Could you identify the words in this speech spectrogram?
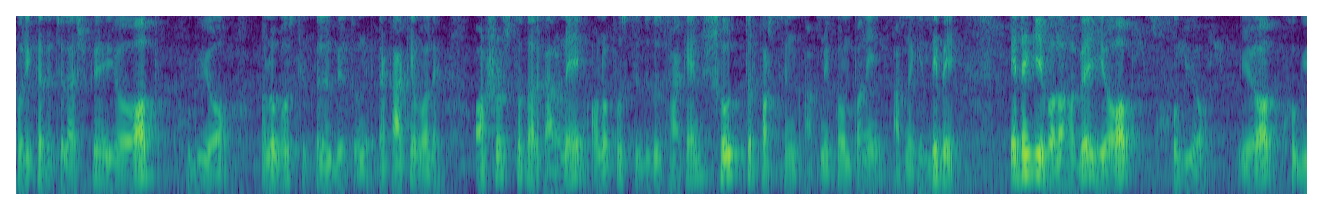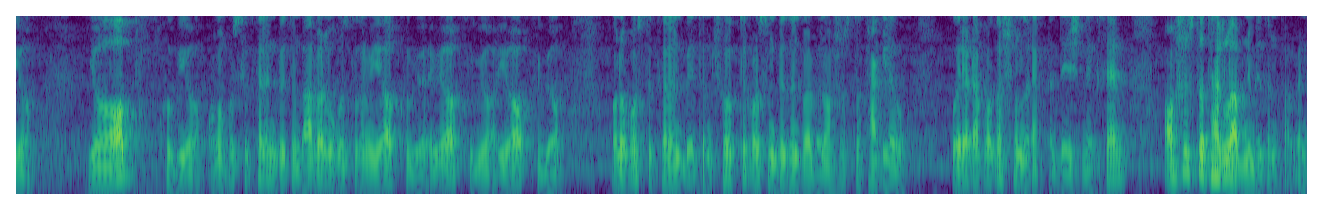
পরীক্ষাতে চলে আসবে। ইয়ব খুব ইয় অনুপস্থিতকালীন বেতন। এটা কাকে বলে? অসুস্থতার কারণে অনুপস্থিত যদি থাকেন, সত্তর পার্সেন্ট আপনি কোম্পানি আপনাকে দেবে। এটাকেই বলা হবে? ইয়ব খুবিয় ইয়ব খুবিয় ইয়ব খুবিয় অনুপস্থিতকালীন বেতন। বারবার মুখস্থ করবেন, ইয়ব খুবিয় ইয়ব খুবিয় ইয়ব খুবিয় অনুপস্থিতকালীন বেতন। সত্তর পার্সেন্ট বেতন পাবেন, অসুস্থ থাকলেও। কোরিয়াটা কত সুন্দর একটা দেশ, দেখছেন? অসুস্থ থাকলেও আপনি বেতন পাবেন।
